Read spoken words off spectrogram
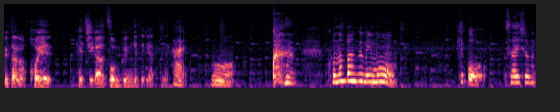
ー歌の声フェチが存分に出てるやつね。はい。もうこ この番組も結構最初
